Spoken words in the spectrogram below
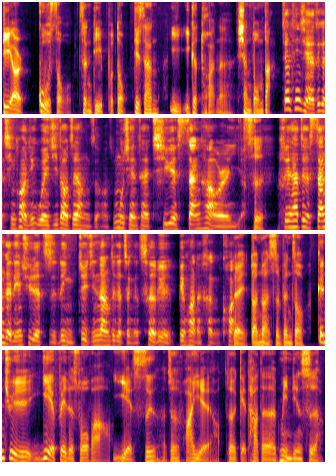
第二，固守阵地不动。第三，以一个团呢向东打。这样听起来，这个情况已经危机到这样子啊！目前才七月三号而已啊。是。所以他这个三个连续的指令，就已经让这个整个策略变化的很快。对，短短十分钟。根据叶飞的说法，野司就是华野啊，这给他的命令是啊，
